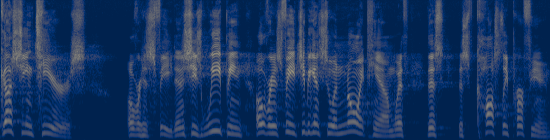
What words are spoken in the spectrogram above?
gushing tears over his feet. And as she's weeping over his feet, she begins to anoint him with this, this costly perfume.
